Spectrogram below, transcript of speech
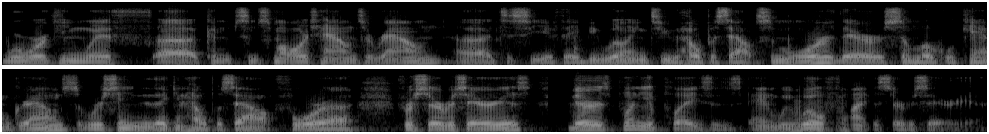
we're working with uh, com- some smaller towns around uh, to see if they'd be willing to help us out some more. There are some local campgrounds. We're seeing that they can help us out for uh, for service areas. There's plenty of places, and we will find a service area.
